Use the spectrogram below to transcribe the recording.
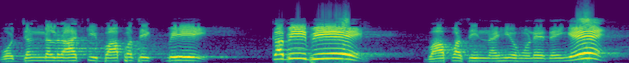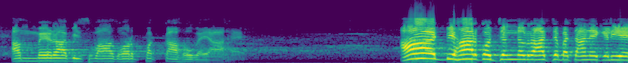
वो जंगल राज की वापसी भी कभी भी वापसी नहीं होने देंगे। अब मेरा विश्वास और पक्का हो गया है। आज बिहार को जंगल राज से बचाने के लिए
